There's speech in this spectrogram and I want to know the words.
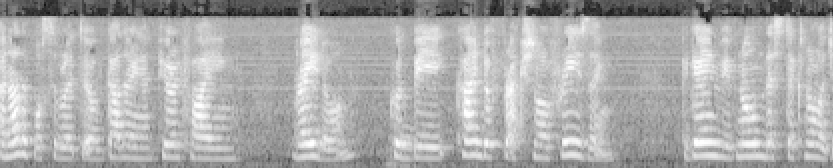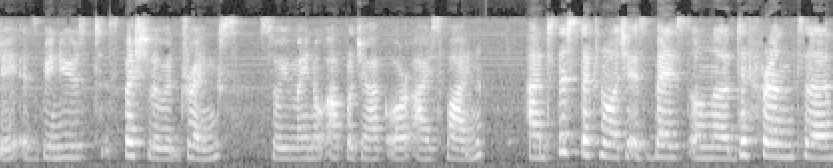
Another possibility of gathering and purifying radon could be kind of fractional freezing. Again, we've known this technology. It's been used especially with drinks, so you may know Applejack or ice wine. And this technology is based on different uh,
